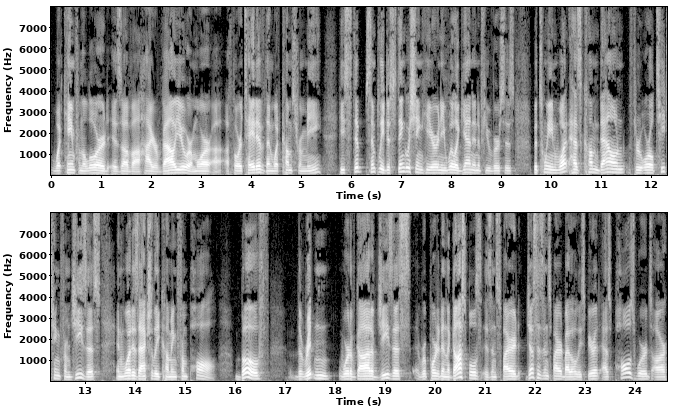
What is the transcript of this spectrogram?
what came from the Lord is of a higher value or more uh, authoritative than what comes from me. He's simply distinguishing here, and he will again in a few verses, between what has come down through oral teaching from Jesus and what is actually coming from Paul. Both the written word of God of Jesus reported in the Gospels is inspired, just as inspired by the Holy Spirit as Paul's words are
